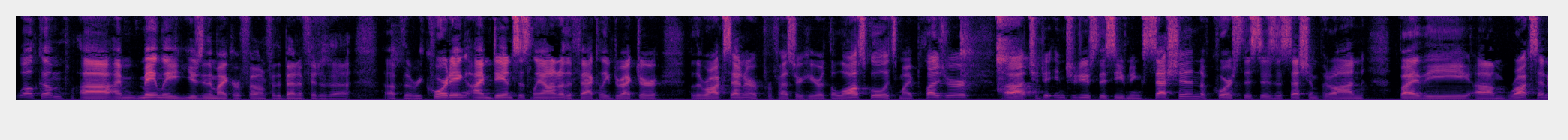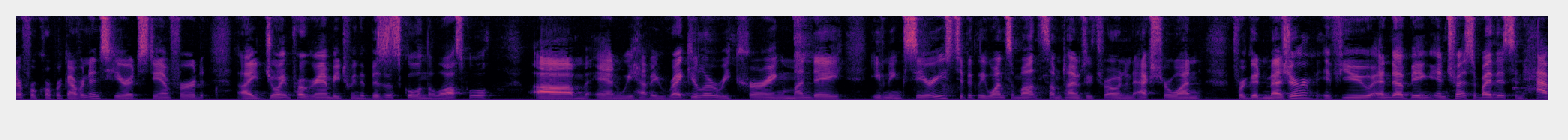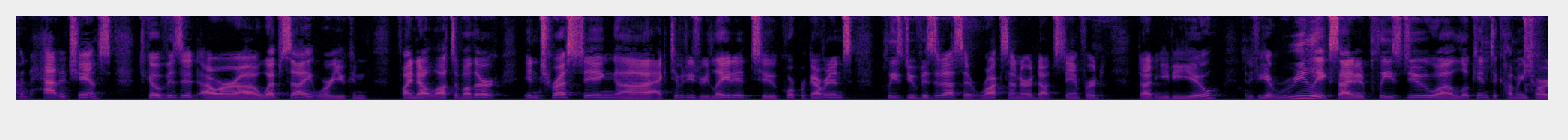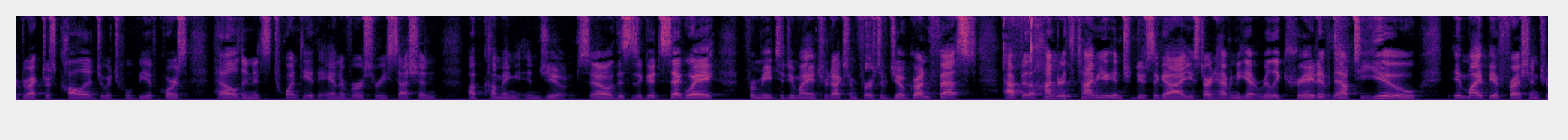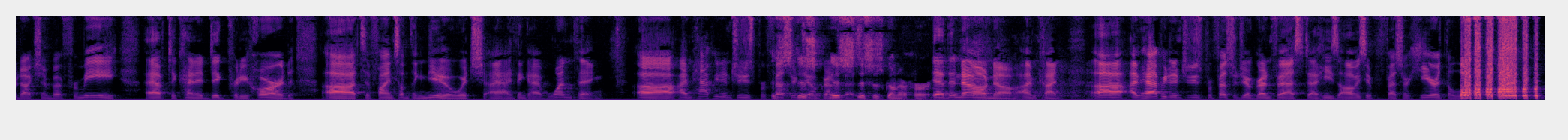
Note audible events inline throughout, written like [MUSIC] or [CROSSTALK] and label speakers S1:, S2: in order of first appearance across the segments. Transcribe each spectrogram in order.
S1: Welcome. Uh, I'm mainly using the microphone for the benefit of the, of the recording. I'm Dan Siciliano, the faculty director of the Rock Center, a professor here at the law school. It's my pleasure uh, to, to, introduce this evening's session. Of course, this is a session put on by the um, Rock Center for Corporate Governance here at Stanford, a joint program between the business school and the law school. Um, and we have a regular recurring Monday evening series, typically once a month. Sometimes we throw in an extra one for good measure. If you end up being interested by this and haven't had a chance to go visit our uh, website where you can find out lots of other interesting uh, activities related to corporate governance, please do visit us at rockcenter.stanford.edu. And if you get really excited, please do uh, look into coming to our Directors College, which will be, of course, held in its 20th anniversary session upcoming in June. So this is a good segue for me to do my introduction first of Joe Grundfest. After the 100th time you introduce a guy, you start having to get really creative. Now, to you, it might be a fresh introduction, but for me, I have to kind of dig pretty hard uh, to find something new, which I, I, think I have one thing. Uh, I'm happy to introduce Professor
S2: this,
S1: Joe Grundfest.
S2: This, this is going to hurt.
S1: Yeah, the, no, no, I'm kind. Uh, I'm happy to introduce Professor Joe Grundfest. Uh, he's obviously a professor here at the law. [LAUGHS]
